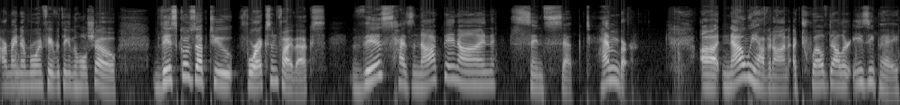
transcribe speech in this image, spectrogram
are my number one favorite thing in the whole show. This goes up to 4X and 5X. This has not been on since September. Uh, now we have it on a $12 easy pay.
